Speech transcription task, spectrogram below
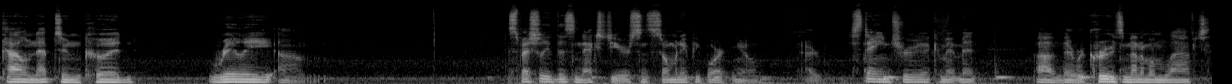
Kyle Neptune could really. Um, especially this next year, since so many people are, you know, are staying true to the commitment uh, their recruits, none of them left.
